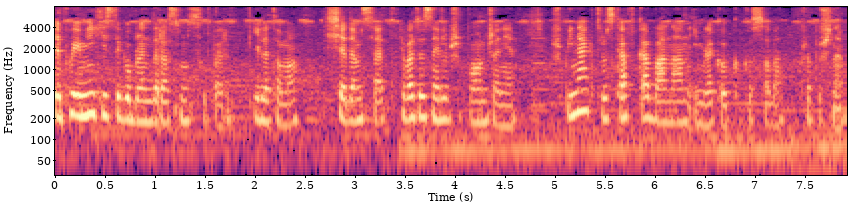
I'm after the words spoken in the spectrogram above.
Te pojemniki z tego blendera są super. Ile to ma? 700. Chyba to jest najlepsze połączenie. Szpinak, truskawka, banan i mleko kokosowe. Przepyszne.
